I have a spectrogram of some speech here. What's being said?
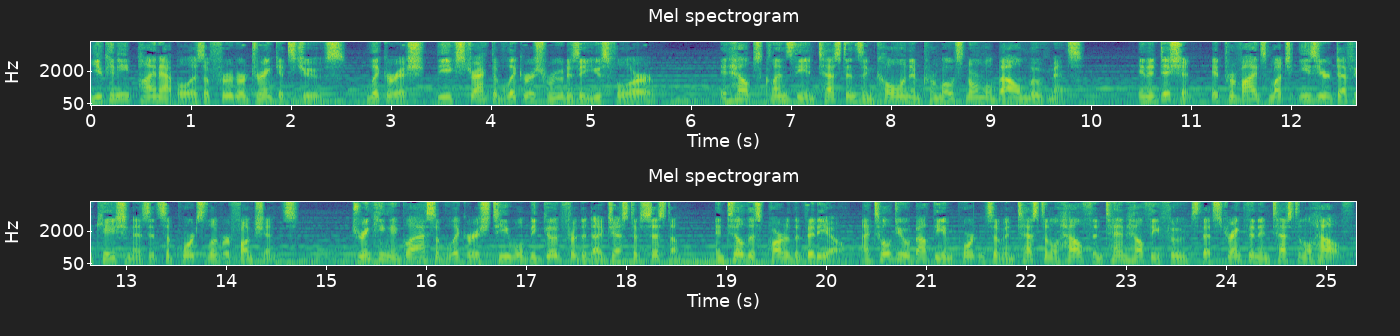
You can eat pineapple as a fruit or drink its juice. Licorice. The extract of licorice root is a useful herb. It helps cleanse the intestines and colon and promotes normal bowel movements. In addition, it provides much easier defecation as it supports liver functions. Drinking a glass of licorice tea will be good for the digestive system. Until this part of the video, I told you about the importance of intestinal health and 10 healthy foods that strengthen intestinal health.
